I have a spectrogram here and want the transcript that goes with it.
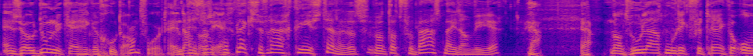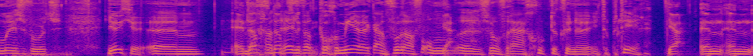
En zodoende kreeg ik een goed antwoord. En dat en zo'n echt... complexe vraag kun je stellen. Dat, want dat verbaast mij dan weer. Ja, ja. Want hoe laat moet ik vertrekken om enzovoorts. Jeetje, ehm, En Daar gaat redelijk wat programmeerwerk aan vooraf om Ja. eh, zo'n vraag goed te kunnen interpreteren. Ja, en, en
